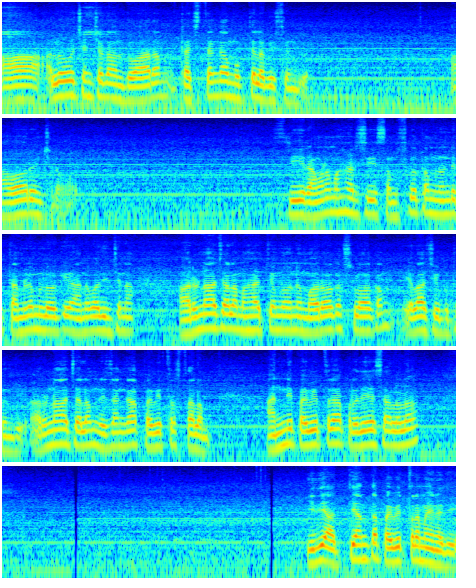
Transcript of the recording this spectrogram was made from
ఆలోచించడం ద్వారా ఖచ్చితంగా ముక్తి లభిస్తుంది. ఆవరించడం శ్రీ రమణ మహర్షి సంస్కృతం నుండి తమిళంలోకి అనువదించిన అరుణాచల మహత్యంలోని మరొక శ్లోకం ఇలా చెబుతుంది. అరుణాచలం నిజంగా పవిత్ర స్థలం. అన్ని పవిత్ర ప్రదేశాలలో ఇది అత్యంత పవిత్రమైనది.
